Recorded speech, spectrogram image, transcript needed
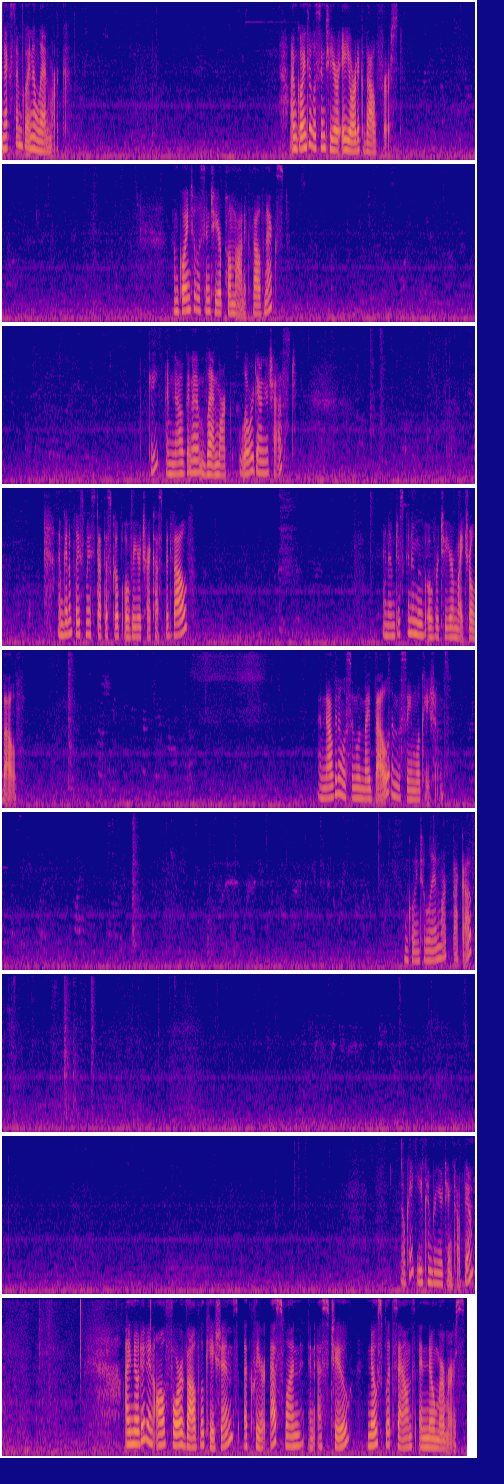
Next, I'm going to landmark. I'm going to listen to your aortic valve first. I'm going to listen to your pulmonic valve next. Okay, I'm now going to landmark lower down your chest. I'm going to place my stethoscope over your tricuspid valve. And I'm just going to move over to your mitral valve. I'm now going to listen with my bell in the same locations. I'm going to landmark back up. Okay, you can bring your tank top down. I noted in all four valve locations a clear S1 and S2, no split sounds, and no murmurs.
